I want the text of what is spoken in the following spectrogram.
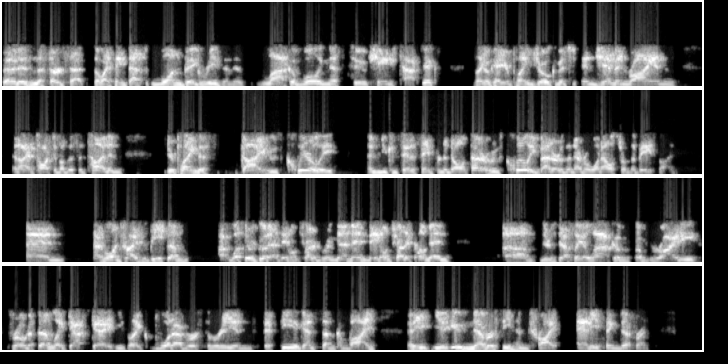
than it is in the third set. So I think that's one big reason is lack of willingness to change tactics. It's Like, okay, you're playing Djokovic and Jim and Ryan and I have talked about this a ton, and you're playing this guy who's clearly, and you can say the same for Nadal and Federer, who's clearly better than everyone else from the baseline and everyone tries to beat them at what they're good at. They don't try to bring them in. They don't try to come in. Um, there's definitely a lack of, of variety thrown at them. Like Gasquet, he's like whatever three and fifty against them combined, and he you you never seen him try anything different.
